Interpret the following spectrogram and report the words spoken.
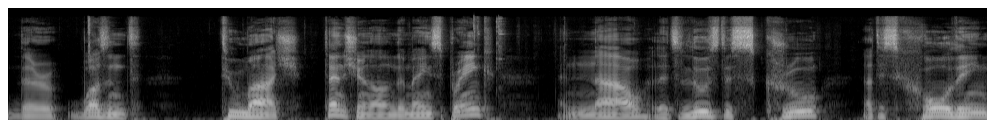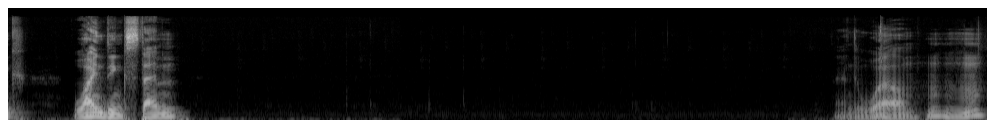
There wasn't too much tension on the mainspring. And now let's lose the screw that is holding winding stem And well, mm -hmm,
